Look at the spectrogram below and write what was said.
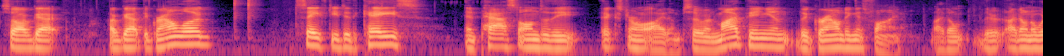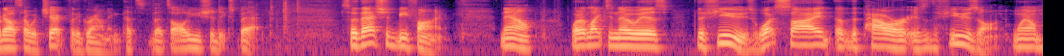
So I've got I've got the ground lug safety to the case and passed on to the external item. So in my opinion, the grounding is fine. I don't there, I don't know what else I would check for the grounding. That's that's all you should expect. So that should be fine. Now, what I'd like to know is the fuse. What side of the power is the fuse on? Well,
